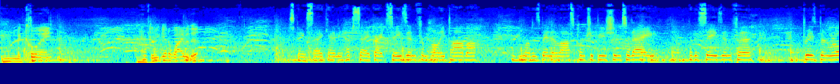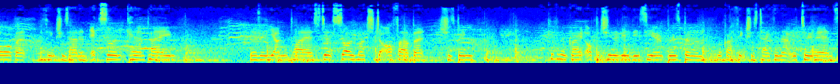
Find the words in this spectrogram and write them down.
and McQueen. How do we get away with it? I was going to say, Cam, you have to say a great season from Holly Palmer. What has been her last contribution today for the season for Brisbane Roar, but I think she's had an excellent campaign. There's a young player, still so much to offer, but she's been given a great opportunity this year at Brisbane, and look, I think she's taken that with two hands.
